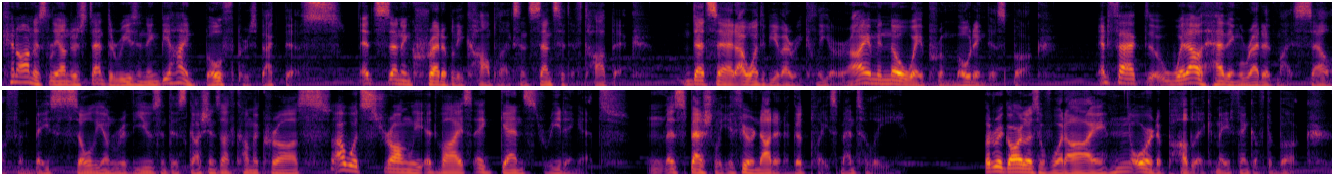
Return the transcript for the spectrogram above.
can honestly understand the reasoning behind both perspectives. It's an incredibly complex and sensitive topic. That said, I want to be very clear I am in no way promoting this book. In fact, without having read it myself and based solely on reviews and discussions I've come across, I would strongly advise against reading it, especially if you're not in a good place mentally. But regardless of what I, or the public, may think of the book,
